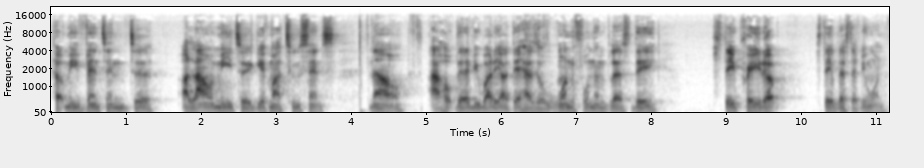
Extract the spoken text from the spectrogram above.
help me vent and to allowing me to give my two cents. Now, I hope that everybody out there has a wonderful and blessed day. Stay prayed up. Stay blessed, everyone.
